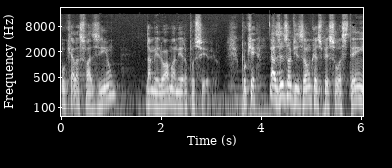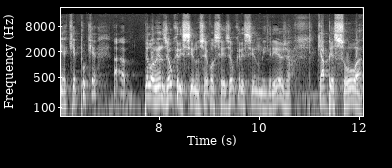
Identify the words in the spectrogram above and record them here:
o que elas faziam da melhor maneira possível. Porque às vezes a visão que as pessoas têm é que porque ah, pelo menos eu cresci, não sei vocês, eu cresci numa igreja que a pessoa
